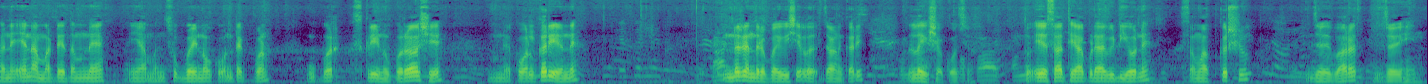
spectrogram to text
અને એના માટે તમને અહીંયા મનસુખભાઈનો કોન્ટેક પણ ઉપર સ્ક્રીન ઉપર હશે. અમને કોલ કરી અને નરેન્દ્રભાઈ વિશે જાણકારી લઈ શકો છો. તો એ સાથે આપણે આ વિડીયોને સમાપ્ત કરશું. જય ભારત, જય હિન્દ.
